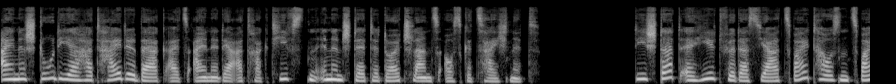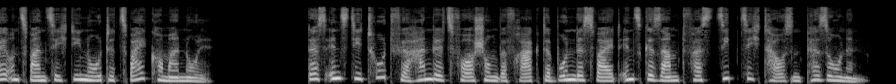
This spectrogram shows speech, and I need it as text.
Eine Studie hat Heidelberg als eine der attraktivsten Innenstädte Deutschlands ausgezeichnet. Die Stadt erhielt für das Jahr 2022 die Note 2,0. Das Institut für Handelsforschung befragte bundesweit insgesamt fast 70.000 Personen.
